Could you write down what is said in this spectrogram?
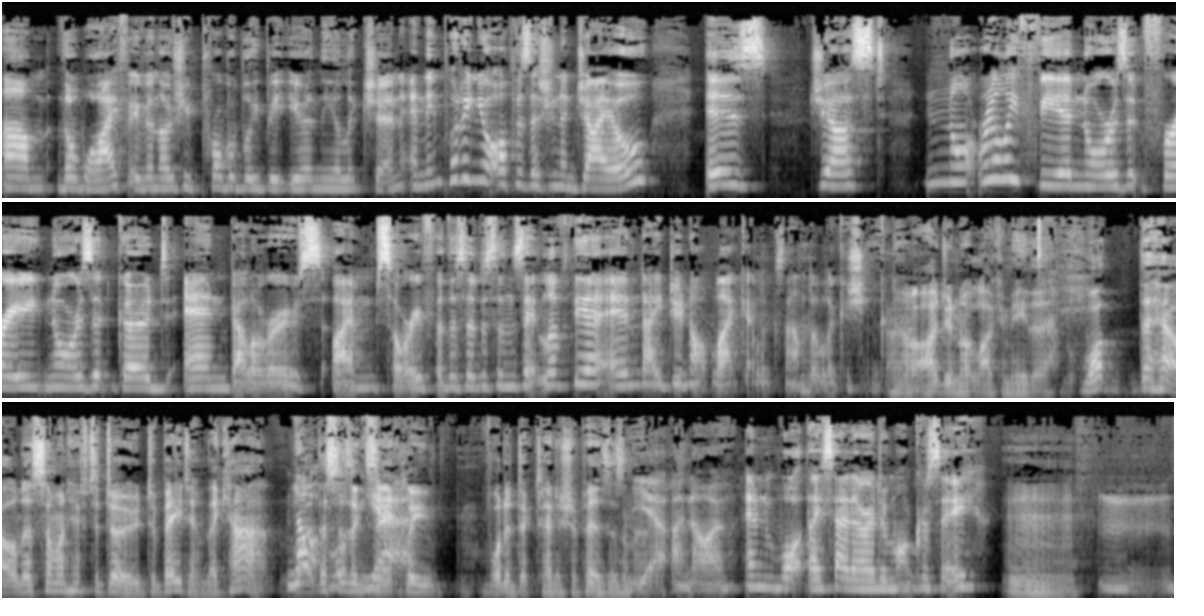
um, the wife, even though she probably beat you in the election, and then putting your opposition in jail is just not really fair, nor is it free, nor is it good. And Belarus, I'm sorry for the citizens that live there, and I do not like Alexander Lukashenko. No, I do not like him either. What the hell does someone have to do to beat him? They can't. No, like, this is exactly what a dictatorship is, isn't it? Yeah, I know. And what they say they're a democracy. Hmm. Hmm.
